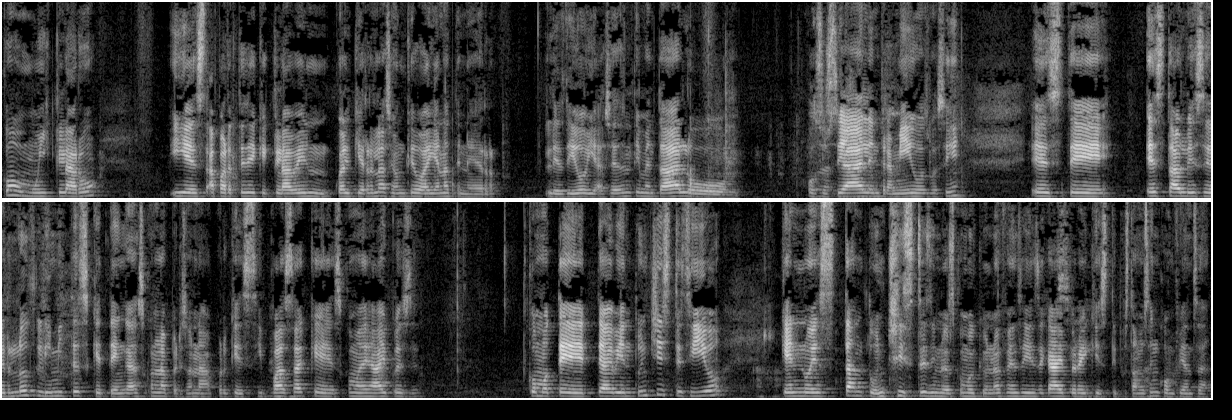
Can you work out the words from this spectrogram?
como muy claro y es aparte de que clave en cualquier relación que vayan a tener, les digo, ya sea sentimental o, o social, entre amigos o así, este, establecer los límites que tengas con la persona, porque si pasa que es como de, ay, pues, como te, te aviento un chistecillo, Ajá. que no es tanto un chiste, sino es como que una ofensa y dice, ay, pero X, tipo, estamos en confianza.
